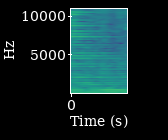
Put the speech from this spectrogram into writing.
you.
